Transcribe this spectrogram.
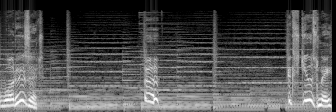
What is it? Uh, excuse me.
